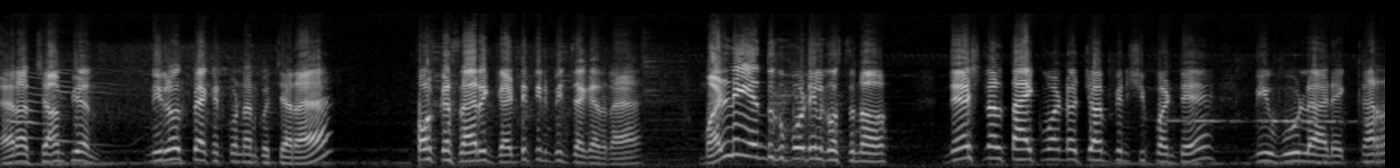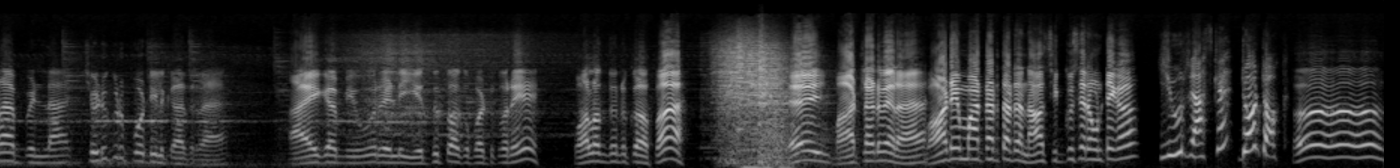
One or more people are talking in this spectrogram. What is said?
ఎరా ఛాంపియన్ రోజు ప్యాకెట్ కొనడానికి వచ్చారా? ఒక్కసారి గడ్డి తినిపించా కదరా? మళ్ళీ ఎందుకు పోటీలకు వస్తున్నావు? నేషనల్ తాయిక్వాండో ఛాంపియన్షిప్ అంటే మీ ఊళ్ళో ఆడే కర్రా బిళ్ళ చెడుగుడు పోటీలు కాదురా. హాయిగా మీ ఊరు వెళ్ళి ఎద్దు తోక పట్టుకొని పొలం దున్నుకోపా ఏయ్ మాట్లాడవేరా. వాడేం మాట్లాడతాడా? నా సిగ్గుసెర ఉంటేగా? You rascal don't talk. ఓ, ఓ, ఓ,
